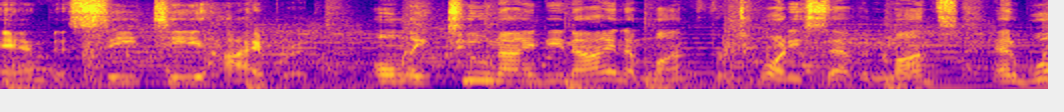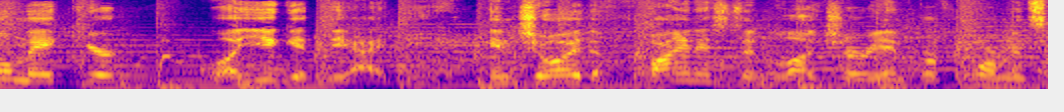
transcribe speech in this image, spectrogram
And the CT Hybrid, only $299 a month for 27 months, and we'll make your, well, you get the idea. Enjoy the finest in luxury and performance,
